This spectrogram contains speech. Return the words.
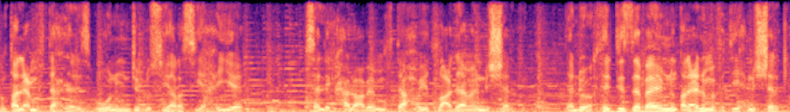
بنطلع مفتاح للزبون وبنجيب له سيارة سياحية يسلك حاله على بين مفتاحه ويطلع دائما من الشركة. لأنه اكثريه الزباين بنطلع لهم مفاتيح من الشركة.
